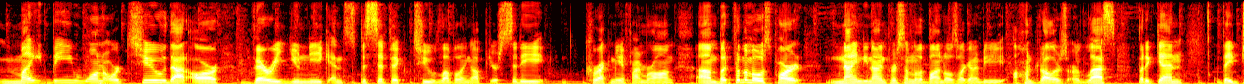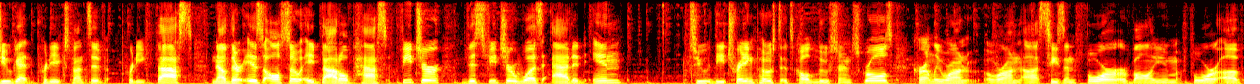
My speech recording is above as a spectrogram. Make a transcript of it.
might be one or two that are very unique and specific to leveling up your city. Correct me if I'm wrong um, but for the most part 99% of the bundles are going to be $100 or less but again they do get pretty expensive pretty fast. Now there is also a battle pass feature. This feature was added in to the trading post. It's called lucerne scrolls. Currently we're on we're on uh, season four or volume four of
